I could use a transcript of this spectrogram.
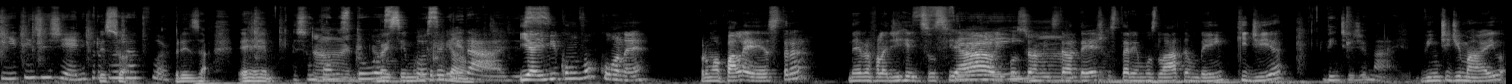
itens de higiene para o projeto Flor. presa. É, Juntamos Ai, duas vai ser muito legal. possibilidades. E aí me convocou, né? Para uma palestra, né? Para falar de rede social Sim. e posicionamento estratégico. Estaremos lá também. Que dia? 20 de maio. 20 de maio.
